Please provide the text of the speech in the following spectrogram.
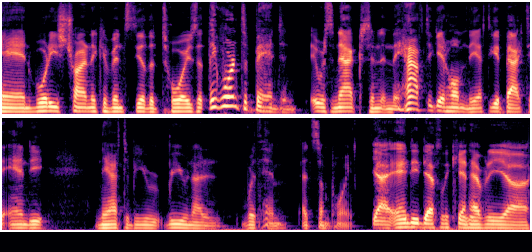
And Woody's trying to convince the other toys that they weren't abandoned. It was an accident and they have to get home. They have to get back to Andy. and they have to be reunited with him at some point. Yeah, Andy definitely can't have any uh,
